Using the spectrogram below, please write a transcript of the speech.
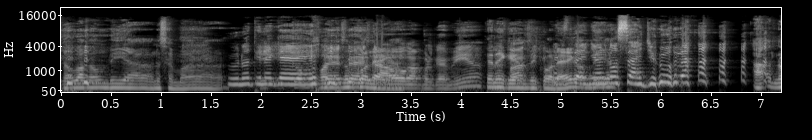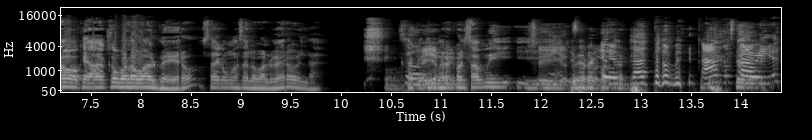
no van a un día, una semana. uno tiene ¿Y que... cómo es Un que se colega. ahogan? Porque mía. Tiene que ir a mi colega. El Señor nos ayuda. Ah, no, que haga como los barberos. ¿Sabes cómo hacen los barberos, verdad? O sea, que recortan a mí y, Sí, yo y te. Exactamente. Ah, no sabía.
